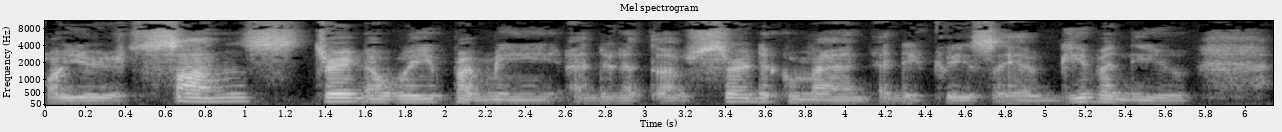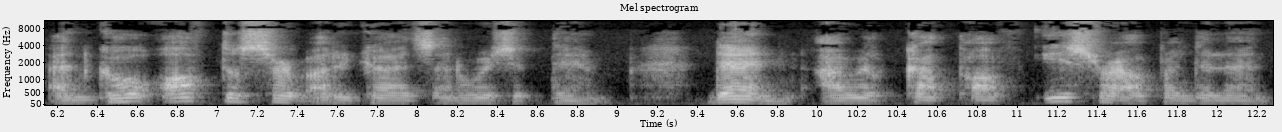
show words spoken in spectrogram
or your sons turn away from me and do not observe the command and decrees I have given you, and go off to serve other gods and worship them, then I will cut off Israel from the land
